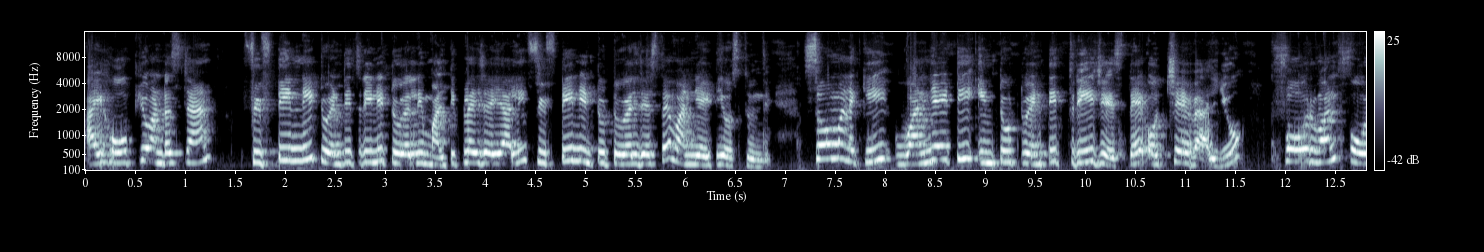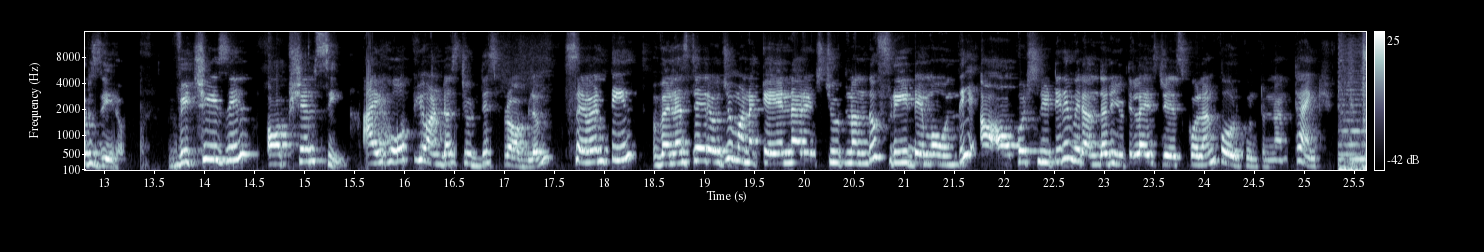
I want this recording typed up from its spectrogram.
I hope you understand. 15 ని twenty త్రీని ట్వెల్వ్ని మల్టిప్లై చేయాలి. ఫిఫ్టీన్ ఇంటూ ట్వెల్వ్ చేస్తే వన్ ఎయిటీ వస్తుంది. సో మనకి one eighty into twenty three చేస్తే వచ్చే value four one four zero which is in option C I hope you understood this problem seventeenth Wednesday రోజు మన కేఎన్ఆర్ ఇన్స్టిట్యూట్ నందు free demo ఉంది. ఆ ఆపర్చునిటీని మీరు అందరూ యూటిలైజ్ చేసుకోవాలని కోరుకుంటున్నాను. Thank you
